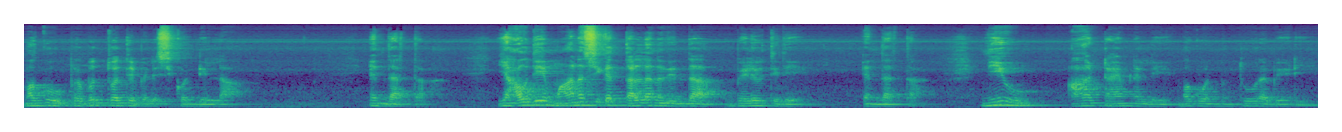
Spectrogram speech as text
ಮಗು ಪ್ರಭುತ್ವತೆ ಬೆಳೆಸಿಕೊಂಡಿಲ್ಲ ಎಂದರ್ಥ. ಯಾವುದೇ ಮಾನಸಿಕ ತಲ್ಲಣದಿಂದ ಬೆಳೆಯುತ್ತಿದೆ ಎಂದರ್ಥ. ನೀವು ಆ ಟೈಮ್ನಲ್ಲಿ ಮಗುವನ್ನು ದೂರಬೇಡಿ,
